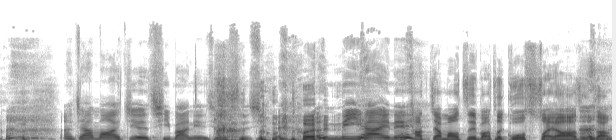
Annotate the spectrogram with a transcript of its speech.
那家猫还记得七八年前的事情，对，很厉害呢。他家猫直接把这锅甩到他身上，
